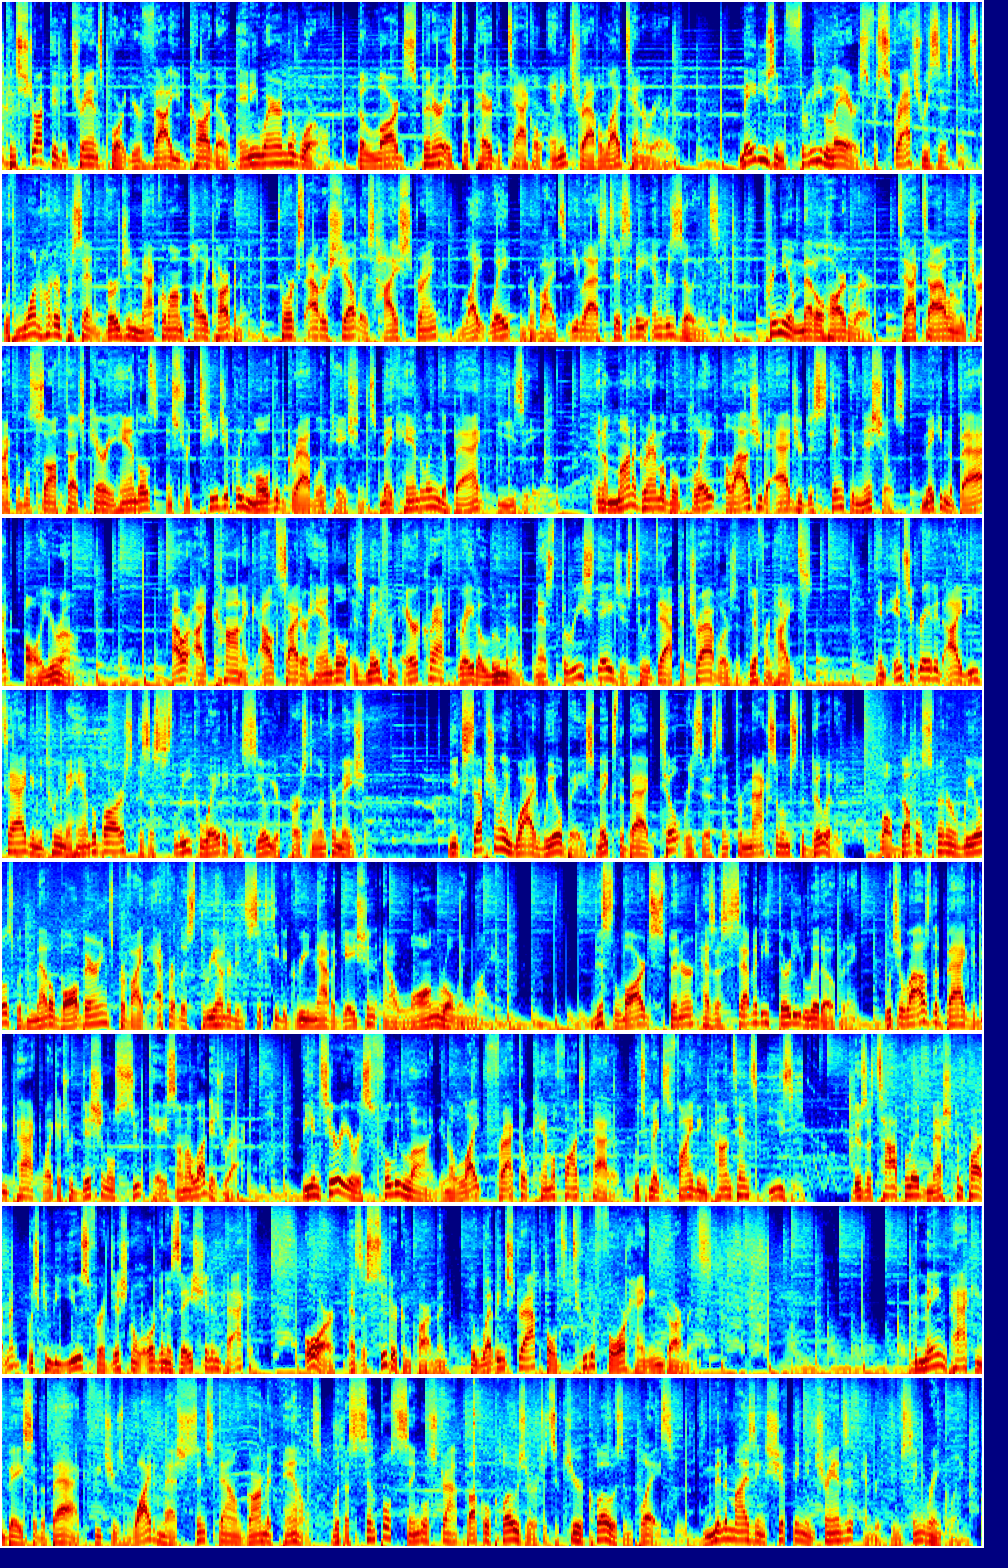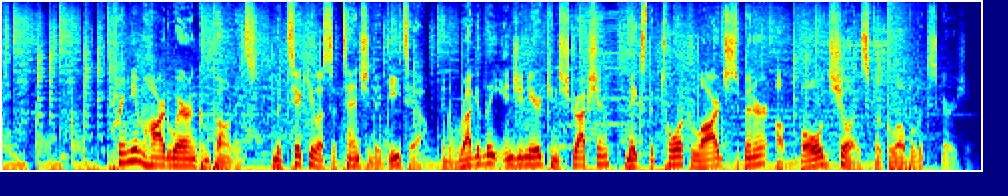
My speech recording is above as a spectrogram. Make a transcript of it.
Constructed to transport your valued cargo anywhere in the world, the large spinner is prepared to tackle any travel itinerary. Made using three layers for scratch resistance with 100% virgin Makrolon polycarbonate, Torq's outer shell is high strength, lightweight, and provides elasticity and resiliency. Premium metal hardware, tactile and retractable soft touch carry handles, and strategically molded grab locations make handling the bag easy and a monogrammable plate allows you to add your distinct initials, making the bag all your own. Our iconic outsider handle is made from aircraft-grade aluminum and has three stages to adapt to travelers of different heights. An integrated ID tag in between the handlebars is a sleek way to conceal your personal information. The exceptionally wide wheelbase makes the bag tilt resistant for maximum stability, while double spinner wheels with metal ball bearings provide effortless 360 degree navigation and a long rolling life. This large spinner has a 70-30 lid opening, which allows the bag to be packed like a traditional suitcase on a luggage rack. The interior is fully lined in a light fractal camouflage pattern, which makes finding contents easy. There's a top lid mesh compartment, which can be used for additional organization and packing. Or, as a suitor compartment, the webbing strap holds two to four hanging garments. The main packing base of the bag features wide mesh cinched down garment panels with a simple single-strap buckle closure to secure clothes in place, minimizing shifting in transit and reducing wrinkling. Premium hardware and components, meticulous attention to detail, and ruggedly engineered construction makes the Torq Large Spinner a bold choice for global excursions.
